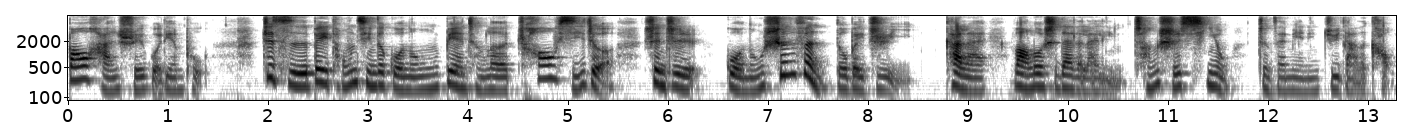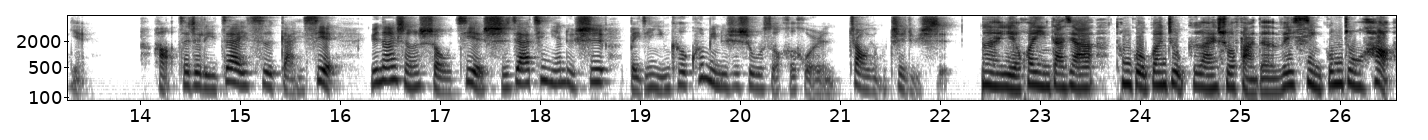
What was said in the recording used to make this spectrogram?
包含水果店铺。至此，被同情的果农变成了抄袭者，甚至果农身份都被质疑。看来，网络时代的来临，诚实信用正在面临巨大的考验。好，在这里再一次感谢。云南省首届十佳青年律师、北京盈科昆明律师事务所合伙人赵永志律师。那也欢迎大家通过关注“个案说法”的微信公众号，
